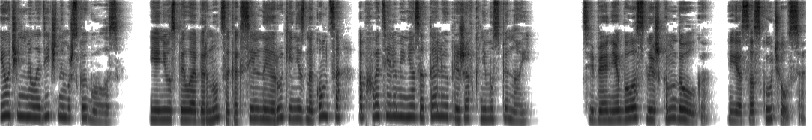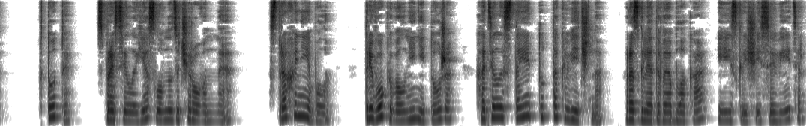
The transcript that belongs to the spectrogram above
и очень мелодичный мужской голос. Я не успела обернуться, как сильные руки незнакомца обхватили меня за талию, прижав к нему спиной. «Тебя не было слишком долго», я соскучился. Кто ты? Спросила я, словно зачарованная. Страха не было. Тревог и волнений тоже. Хотелось стоять тут так вечно, разглядывая облака и искрящийся ветер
